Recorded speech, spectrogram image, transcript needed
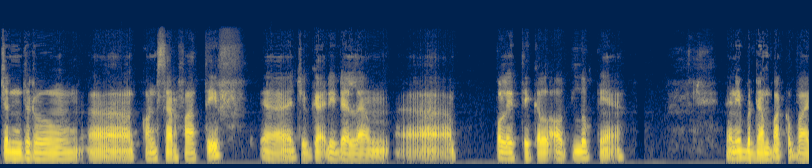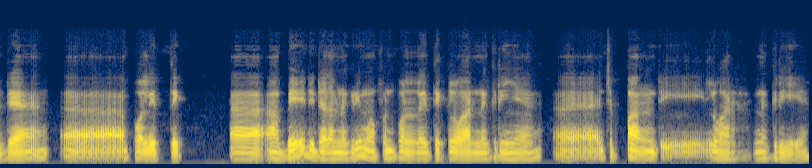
cenderung uh, konservatif uh, juga di dalam uh, political outlooknya. Ini berdampak kepada uh, politik uh, AB di dalam negeri maupun politik luar negerinya uh, Jepang di luar negeri ya.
